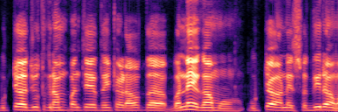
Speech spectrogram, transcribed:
બુટ્ટા જૂથ ગ્રામ પંચાયત હેઠળ આવતા બંને ગામો બુટ્ટા અને સદીરા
